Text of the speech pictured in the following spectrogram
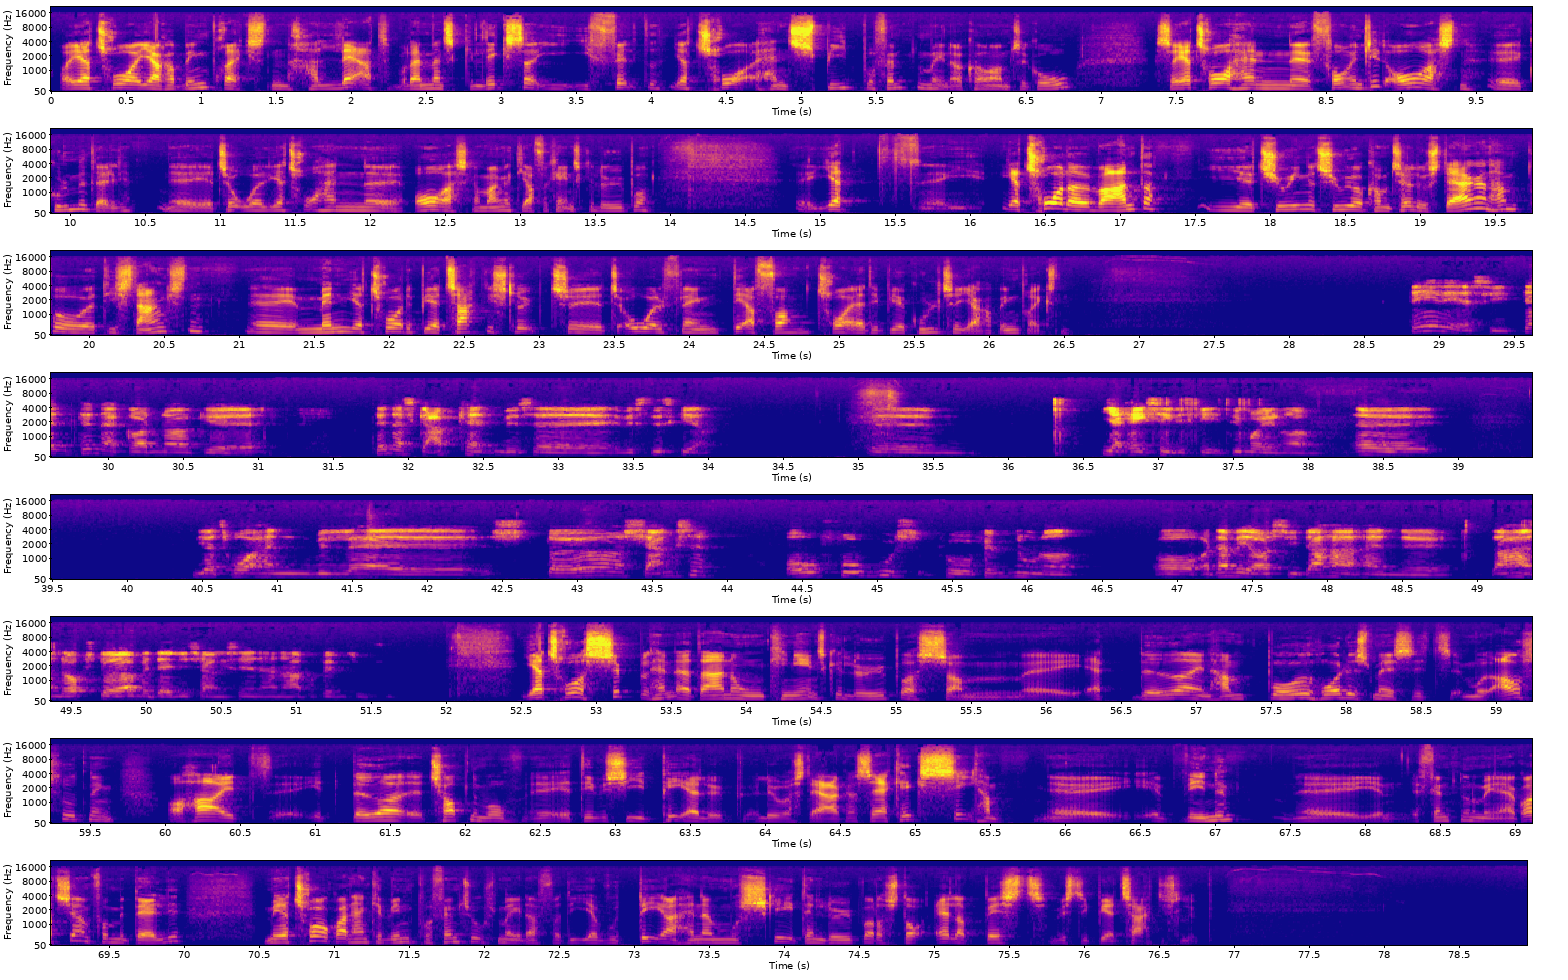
og jeg tror, at Jakob Ingebrigtsen har lært, hvordan man skal lægge sig i, i feltet. Jeg tror, at hans speed på 15 meter kommer om til gode. Så jeg tror, han øh, får en lidt overraskende øh, guldmedalje øh, til OL. Jeg tror, han øh, overrasker mange af de afrikanske løbere. Jeg, jeg tror, der var andre i øh, 2021, der kommer til at løbe stærkere end ham på øh, distancen. Øh, men jeg tror, det bliver et taktisk løb til, til OL-flanen. Derfor tror jeg, det bliver guld til Jakob Ingebrigtsen. Det vil jeg sige. Den, den er godt nok... Øh, den er skarp kant, hvis, øh, hvis det sker. Øh, jeg kan ikke se det ske, det må jeg indrømme. Øh, jeg tror, han vil have større chance og fokus på 1500 Og, og der vil jeg også sige, der har han, øh, der har han nok større medaljechance, end han har på 5.000. Jeg tror simpelthen, at der er nogle kenianske løber, som øh, er bedre end ham, både hurtighedsmæssigt mod afslutning, og har et, et bedre øh, topniveau, øh, det vil sige et PR-løb løber stærkere. Så jeg kan ikke se ham øh, vinde øh, 1500 meter. Jeg kan godt se ham få medalje, men jeg tror godt, han kan vinde på 5.000 meter, fordi jeg vurderer, at han er måske den løber, der står allerbedst, hvis det bliver et taktisk løb.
